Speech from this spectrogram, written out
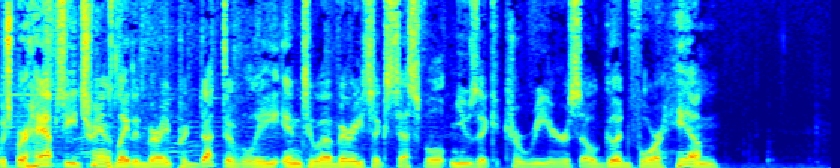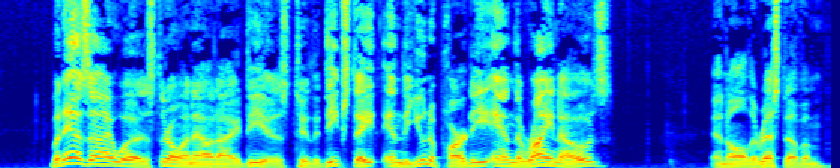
which perhaps he translated very productively into a very successful music career. So good for him. But as I was throwing out ideas to the deep state and the uniparty and the RINOs and all the rest of them,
